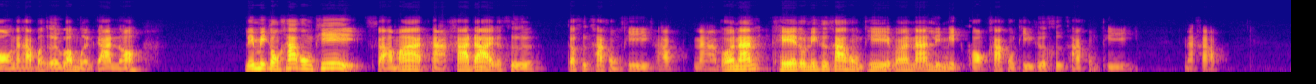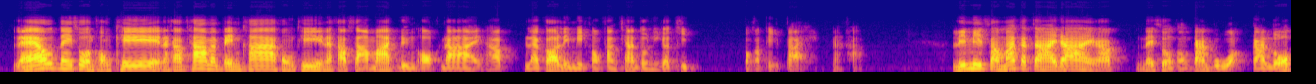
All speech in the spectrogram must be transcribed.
2นะครับบังเอิญว่าเหมือนกันเนาะลิมิตของค่าคงที่สามารถหาค่าได้ก็คือ ก็คือค่าคงที่ครับนะเพราะฉะนั้น k ตัวนี้คือค่าคงที่ เพราะฉะนั้นลิมิตของค่าคงที่ก็คือค่าคงที่นะครับแล้วในส่วนของ k นะครับถ้ามันเป็นค่าคงที่นะครับสามารถดึงออกได้ครับแล้วก็ลิมิตของฟังก์ชันตัวนี้ก็คิดปกติไปนะครับลิมิตสามารถกระจายได้ครับในส่วนของการบวก การลบ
